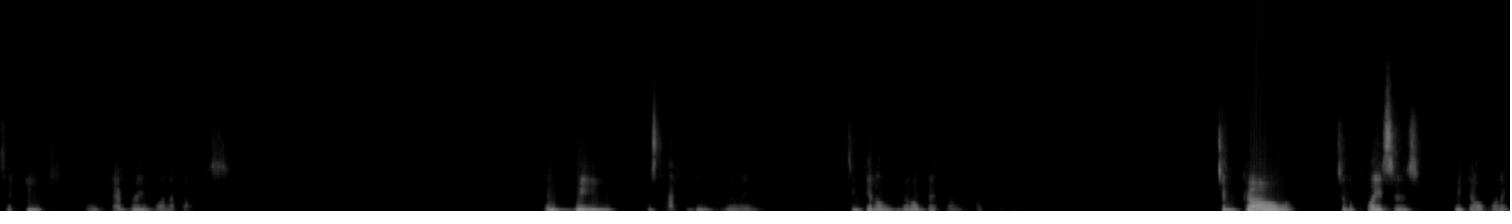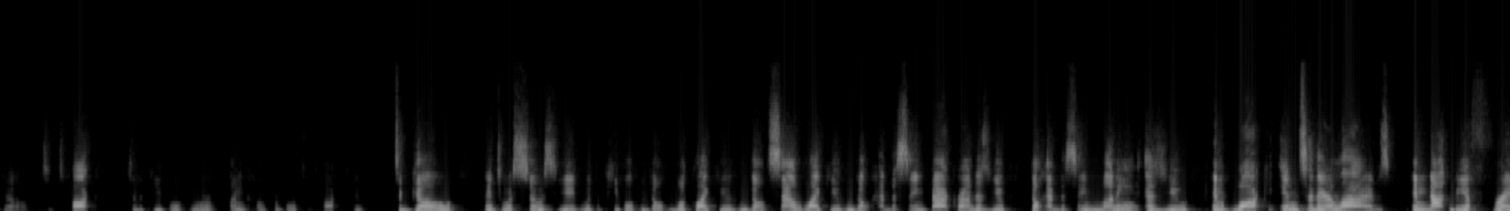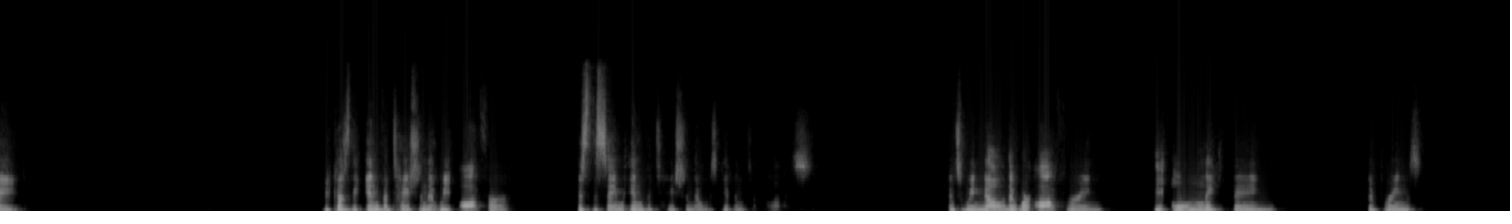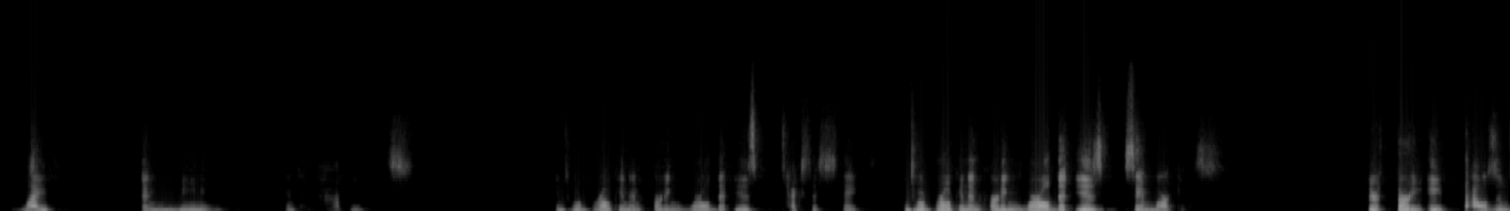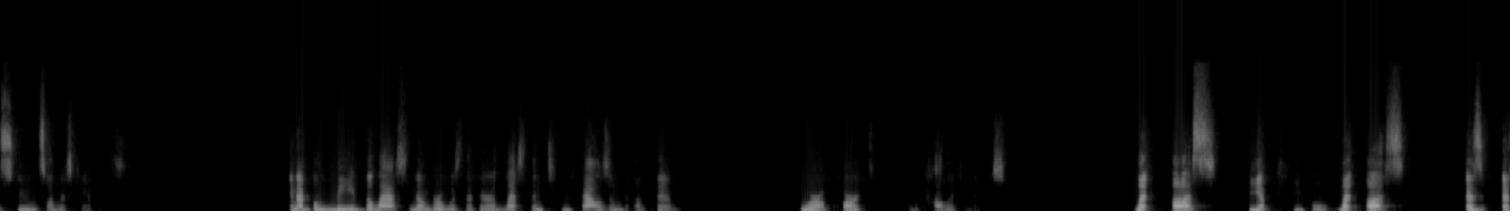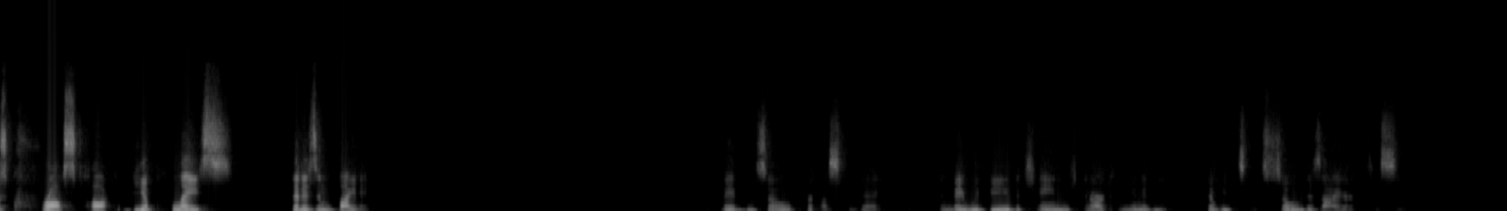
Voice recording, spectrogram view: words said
to each and every one of us. And we just have to be willing to get a little bit uncomfortable, to go to the places we don't want to go, to talk to the people who are uncomfortable to talk to, to go and to associate with the people who don't look like you, who don't sound like you, who don't have the same background as you, don't have the same money as you, and walk into their lives and not be afraid. Because the invitation that we offer is the same invitation that was given to us. And so we know that we're offering the only thing that brings life and meaning into a broken and hurting world that is Texas State, into a broken and hurting world that is San Marcos. There are 38,000 students on this campus. And I believe the last number was that there are less than 2,000 of them who are a part of a college ministry. Let us be a people, let us as, as crosstalk be a place that is inviting may it be so for us today. And may we be the change in our community that we so desire to see.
